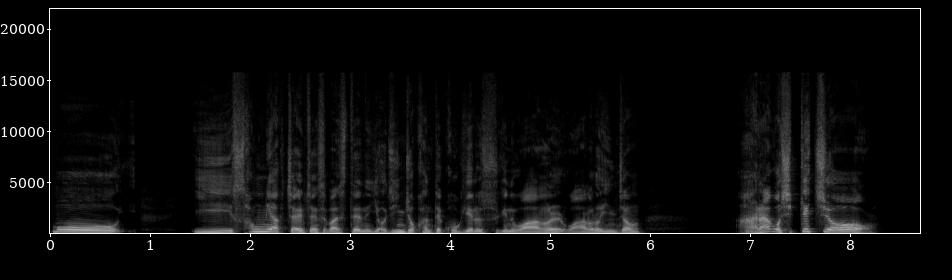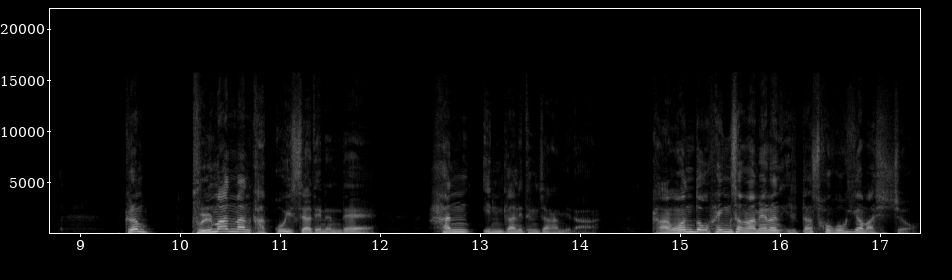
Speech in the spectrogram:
뭐, 이 성리학자 입장에서 봤을 때는 여진족한테 고개를 숙인 왕을 왕으로 인정 안 하고 싶겠죠. 그럼 불만만 갖고 있어야 되는데 한 인간이 등장합니다. 강원도 횡성하면은 일단 소고기가 맛있죠.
